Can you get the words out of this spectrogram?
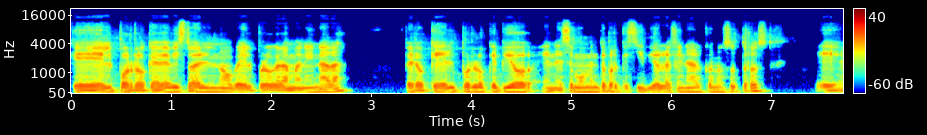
que él, por lo que había visto, él no ve el programa ni nada, pero que él, por lo que vio en ese momento, porque sí vio la final con nosotros, eh,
